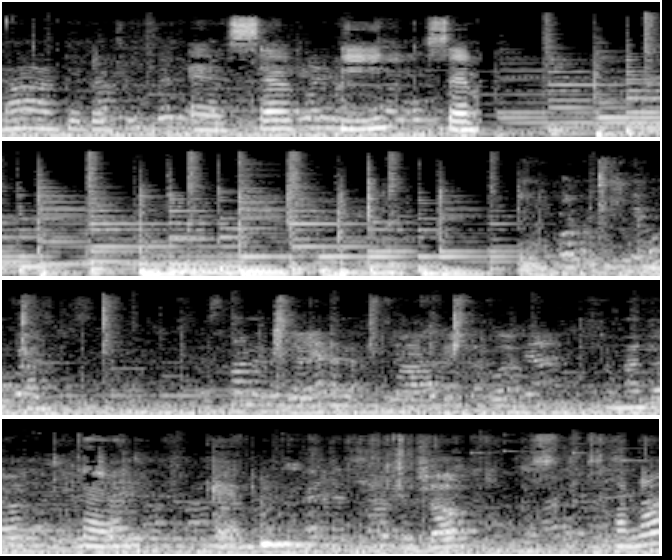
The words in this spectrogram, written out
מה, אתה 7P, 7 Ano?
